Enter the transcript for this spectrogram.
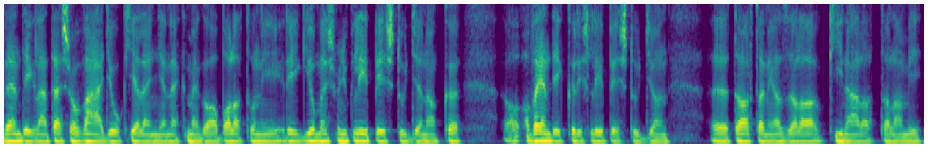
vendéglátásra vágyók jelenjenek meg a balatoni régióban, és mondjuk lépést tudjanak, a vendégkör is lépést tudjon tartani azzal a kínálattal, ami,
